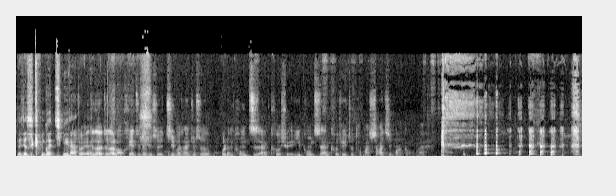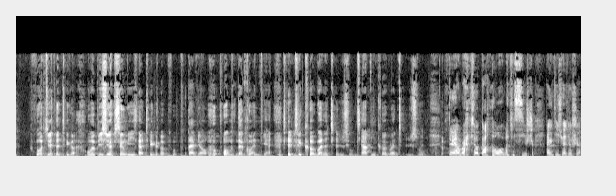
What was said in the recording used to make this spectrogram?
这就是刚果金啊。对，这个这个老黑真的就是基本上就是不能碰自然科学，一碰自然科学就他妈瞎鸡巴搞，哎。我觉得这个我们必须要声明一下，这个不不代表我们的观点，这是客观的陈述，嘉宾客观陈述。对，要不然就搞得我们歧视。但是的确就是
